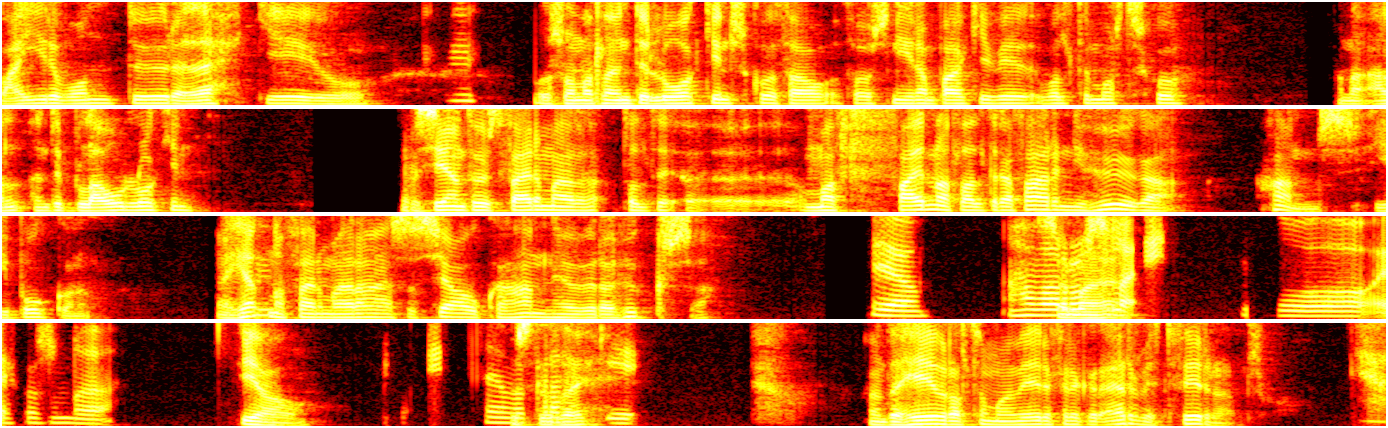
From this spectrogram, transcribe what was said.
væri vondur eða ekki og, Mhm. og svo náttúrulega undir lokin sko, þá, þá snýr hann baki við Voldemort sko, undir blá lokin og síðan, þú veist, fær maður tóldi, og maður fær náttúrulega aldrei að fara inn í huga hans í bókunum. En hérna fær maður aðeins að sjá hvað hann hefur verið að hugsa já, hann var að- rosalega einn og eitthvað svona já, þegar hann var krakki þannig að það hefur allt saman verið frekar erfitt fyrir hann sko. Já.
